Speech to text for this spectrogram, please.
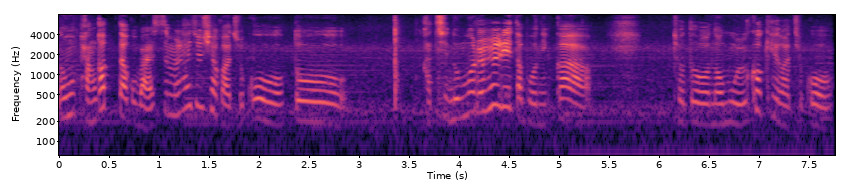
너무 반갑다고 말씀을 해주셔가지고 또 같이 눈물을 흘리다 보니까 저도 너무 울컥해가지고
